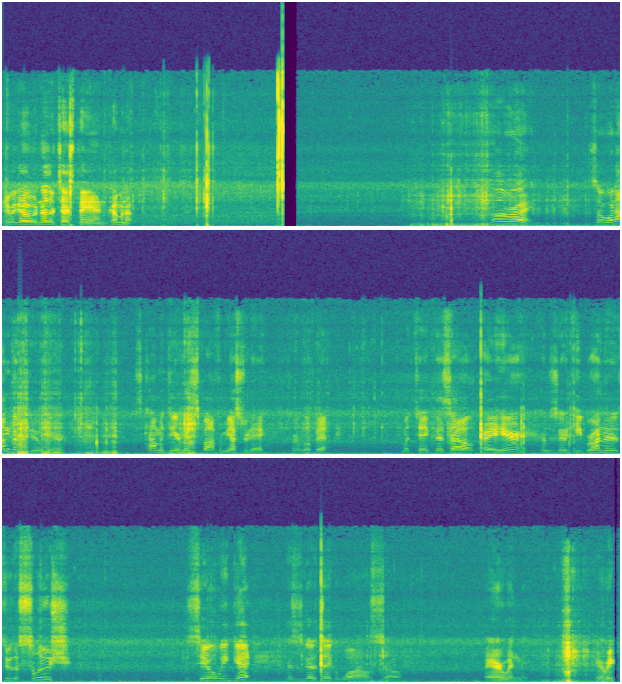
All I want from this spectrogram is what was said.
here we go, another test pan coming up. All right, so what I'm gonna do here is commandeer his spot from yesterday for a little bit. I'm gonna take this out right here. I'm just gonna keep running it through the sluice. See what we get. This is gonna take a while, so bear with me. Here we go.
